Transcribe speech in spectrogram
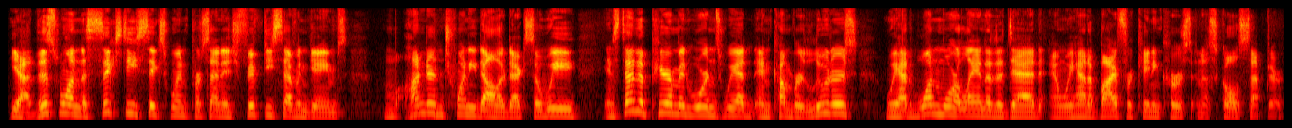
Yeah, this one a 66 win percentage, 57 games, 120 dollar deck. So we instead of pyramid wardens, we had encumbered looters. We had one more land of the dead, and we had a bifurcating curse and a skull scepter.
